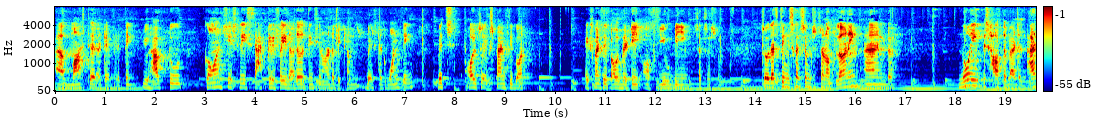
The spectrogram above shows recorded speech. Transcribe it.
a master at everything. You have to consciously sacrifice other things in order to become best at one thing which also expands the bar expands the probability of you being successful so that's the misconception of learning and knowing is half the battle. As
